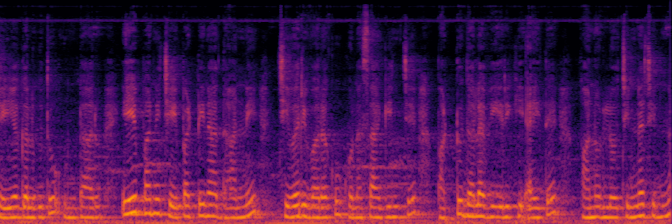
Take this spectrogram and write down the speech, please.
చేయగలుగుతూ ఉంటారు. ఏ పని చేపట్టినా దాన్ని చివరి వరకు కొనసాగించే పట్టుదల వీరికి అయితే పనుల్లో చిన్న చిన్న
